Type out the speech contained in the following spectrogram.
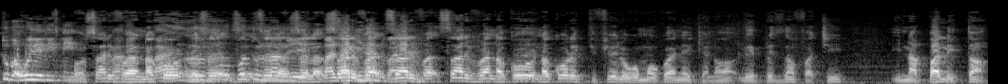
to baweleli niniriva nako rectifie eloko moko ane keno le président faci il n'a pas le temps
